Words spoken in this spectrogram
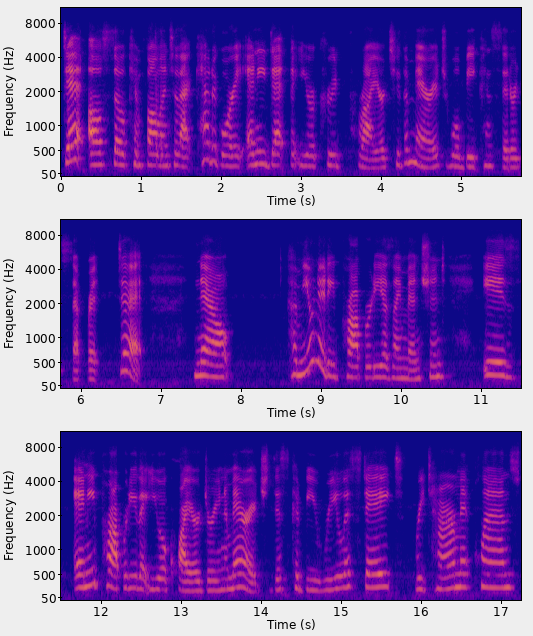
debt also can fall into that category. Any debt that you accrued prior to the marriage will be considered separate debt. Now, community property, as I mentioned, is any property that you acquire during a marriage. This could be real estate, retirement plans,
